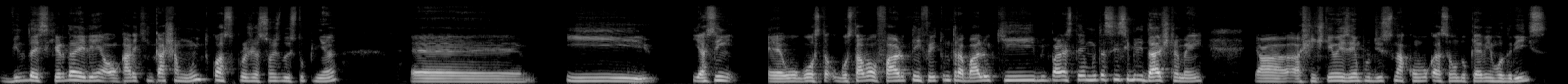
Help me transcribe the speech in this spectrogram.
vindo da esquerda, ele é um cara que encaixa muito com as projeções do Estupinhan. É, e, e assim, é, o, Gustavo Alfaro tem feito um trabalho que me parece ter muita sensibilidade também. A, a gente tem um exemplo disso na convocação do Kevin Rodrigues,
